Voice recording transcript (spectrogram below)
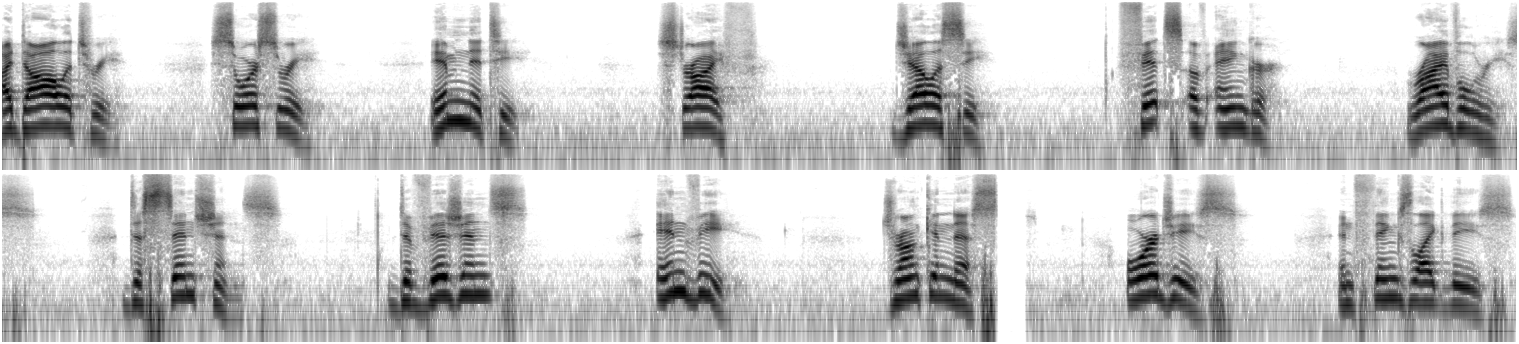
idolatry, sorcery, enmity, strife, jealousy, fits of anger, rivalries, dissensions, divisions, envy, drunkenness, orgies, and things like these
